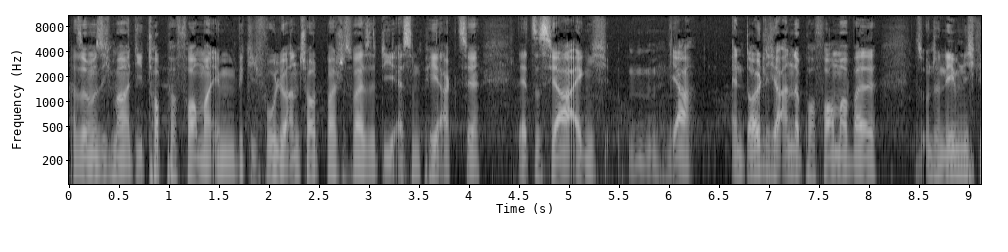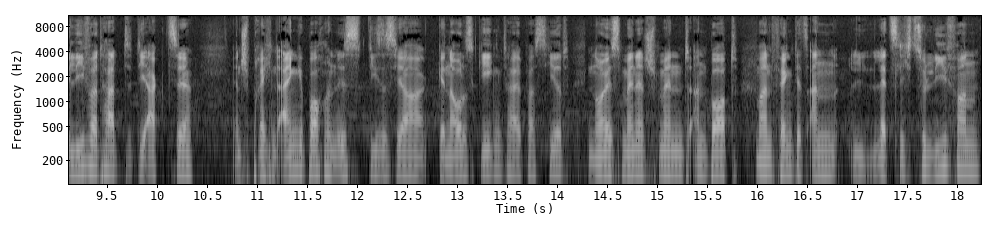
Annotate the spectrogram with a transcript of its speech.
Also wenn man sich mal die Top-Performer im Wikifolio anschaut, beispielsweise die S&P-Aktie, letztes Jahr eigentlich, mm, ja, ein deutlicher Underperformer, weil das Unternehmen nicht geliefert hat, die Aktie entsprechend eingebrochen ist. Dieses Jahr genau das Gegenteil passiert. Neues Management an Bord. Man fängt jetzt an, letztlich zu liefern.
